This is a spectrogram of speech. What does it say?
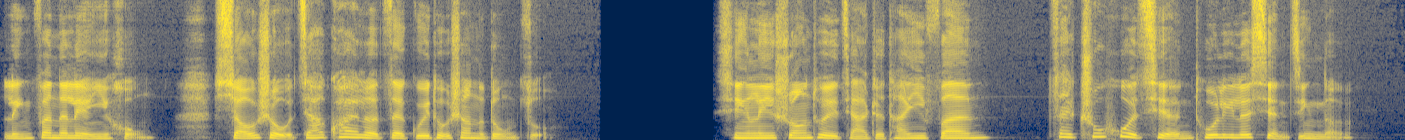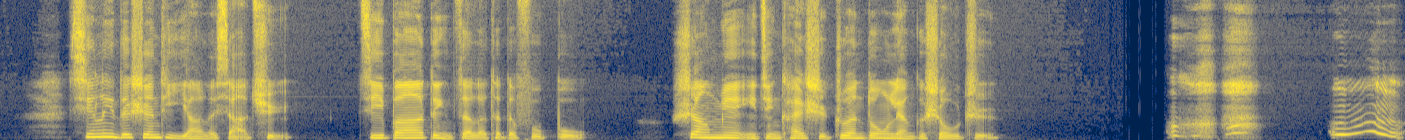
林帆的脸一红，小手加快了在龟头上的动作，心里双腿夹着他一翻。在出货前脱离了险境呢，心里的身体压了下去，鸡巴顶在了他的腹部，上面已经开始转动两个手指。嗯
